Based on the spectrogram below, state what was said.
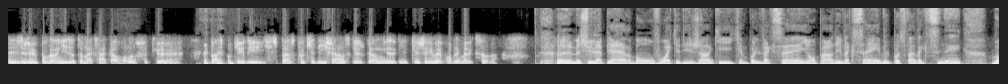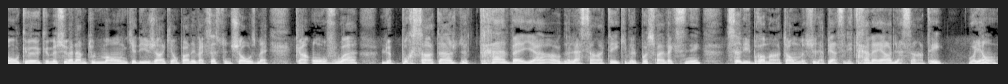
je vais pas gagné d'Automax encore, là, fait que je pense pas qu'il y a des, je pense pas qu'il y a des chances que je gagne, que j'ai un problème avec ça. Là. Euh, Monsieur Lapierre, bon, on voit qu'il y a des gens qui, qui aiment pas le vaccin, ils ont peur des vaccins, ils veulent pas se faire vacciner. Bon, que, que Monsieur, Madame, tout le monde, qu'il y a des gens qui ont peur des vaccins, c'est une chose, mais quand on voit le pourcentage de travailleurs de la santé qui veulent pas se faire vacciner, ça, les bras m'en tombent, Monsieur Lapierre, c'est les travailleurs de la santé. Voyons.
